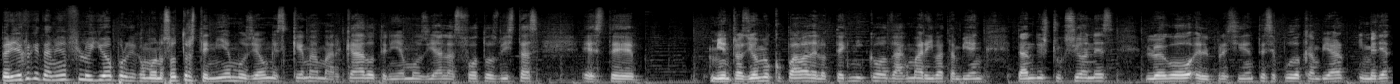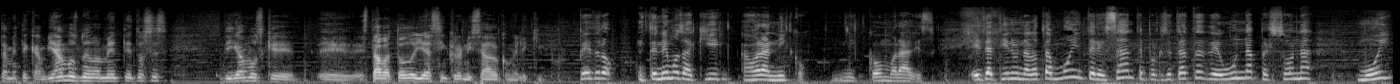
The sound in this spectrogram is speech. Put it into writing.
Pero yo creo que también fluyó porque como nosotros teníamos ya un esquema marcado, teníamos ya las fotos vistas, este, mientras yo me ocupaba de lo técnico, Dagmar iba también dando instrucciones, luego el presidente se pudo cambiar, inmediatamente cambiamos nuevamente, entonces digamos que eh, estaba todo ya sincronizado con el equipo. Pedro, tenemos aquí ahora a Nico, Nico Morales. Ella tiene una nota muy interesante porque se trata de una persona muy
